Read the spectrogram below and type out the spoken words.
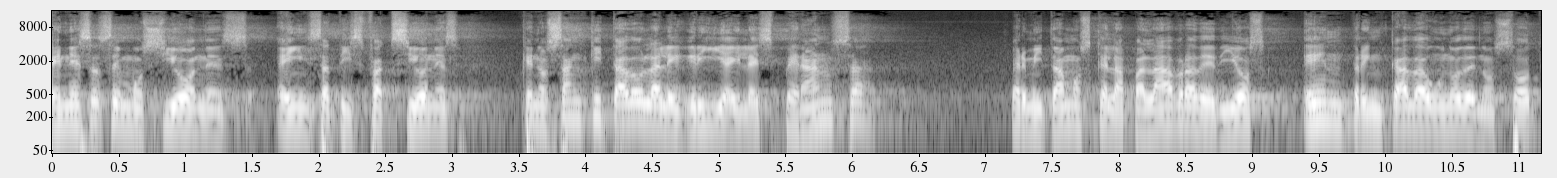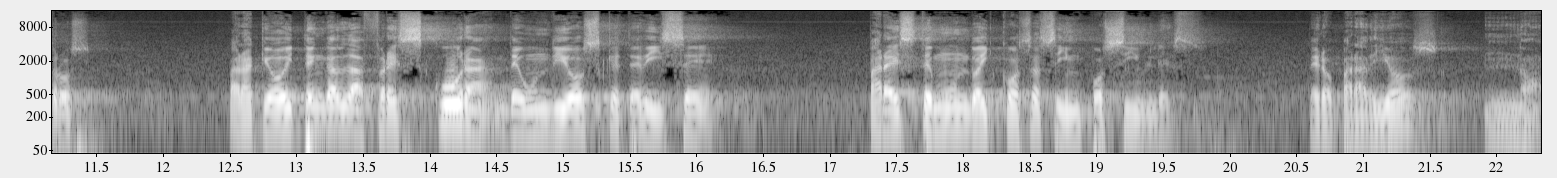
en esas emociones e insatisfacciones que nos han quitado la alegría y la esperanza, permitamos que la palabra de Dios entre en cada uno de nosotros para que hoy tengas la frescura de un Dios que te dice, para este mundo hay cosas imposibles, pero para Dios no.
